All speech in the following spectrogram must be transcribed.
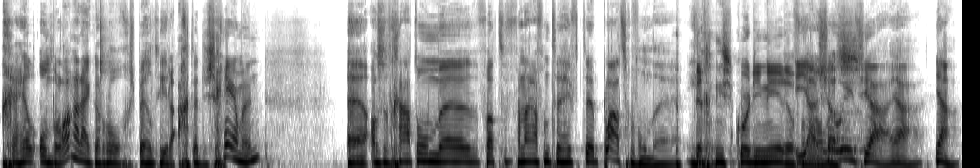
geheel onbelangrijke rol gespeeld hier achter de schermen. Eh, als het gaat om eh, wat vanavond heeft eh, plaatsgevonden. Technisch coördineren van ja, alles. zoiets, ja. ja, ja.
